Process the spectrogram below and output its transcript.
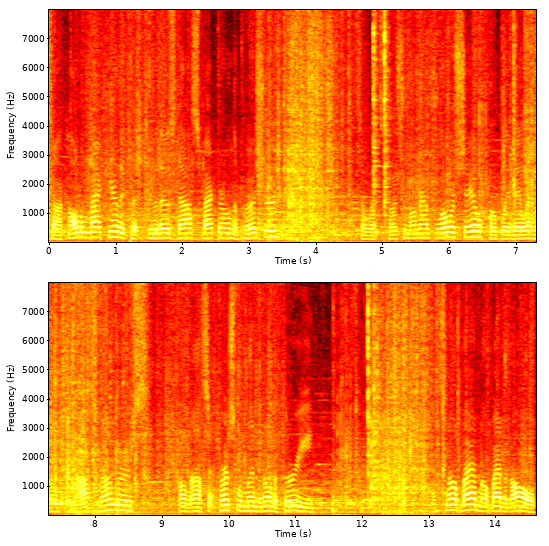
So I called them back here. They put two of those dice back there on the pusher. So let's push them on down to lower shelf. Hopefully they land on some nice numbers. Oh, nice. That first one landed on a 3. That's not bad, not bad at all.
